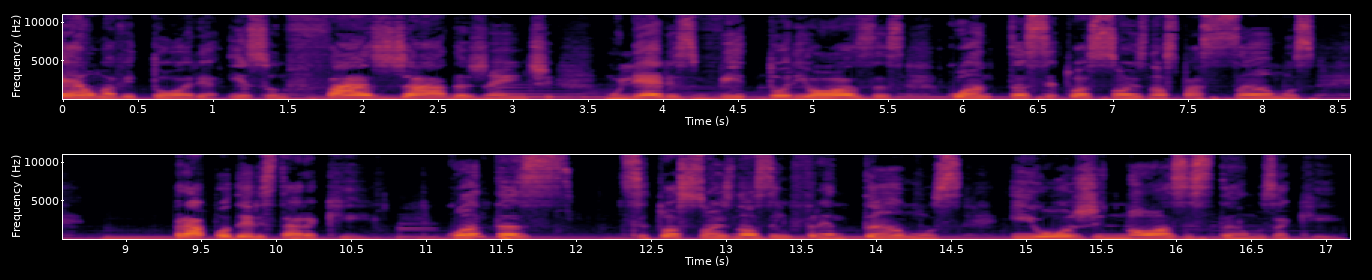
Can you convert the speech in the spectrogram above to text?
é uma vitória. Isso faz já da gente mulheres vitoriosas. Quantas situações nós passamos para poder estar aqui? Quantas situações nós enfrentamos e hoje nós estamos aqui?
